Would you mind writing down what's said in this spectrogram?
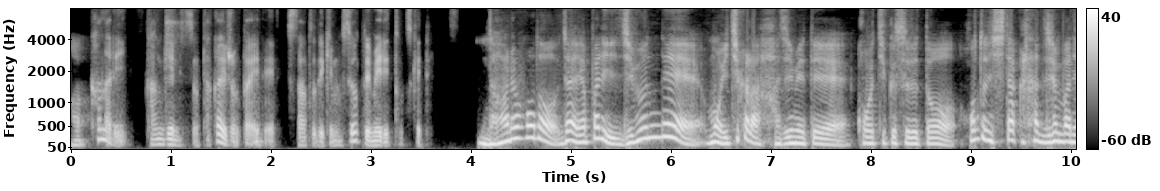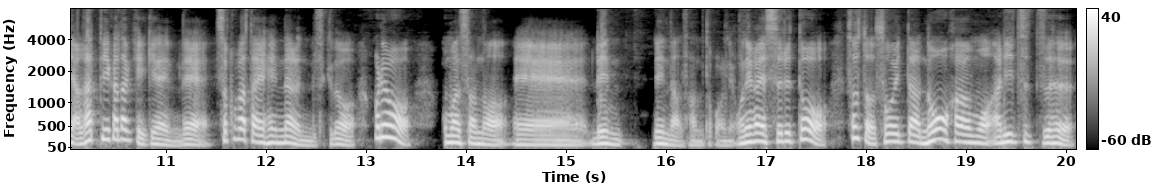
あ、かなり還元率の高い状態でスタートできますよというメリットをつけています。なるほど。じゃあやっぱり自分でもう一から始めて構築すると、本当に下から順番に上がっていかなきゃいけないので、そこが大変になるんですけど、これを小松さんの、えー、レン、レンダーさんのところにお願いすると、そうするとそういったノウハウもありつつ、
